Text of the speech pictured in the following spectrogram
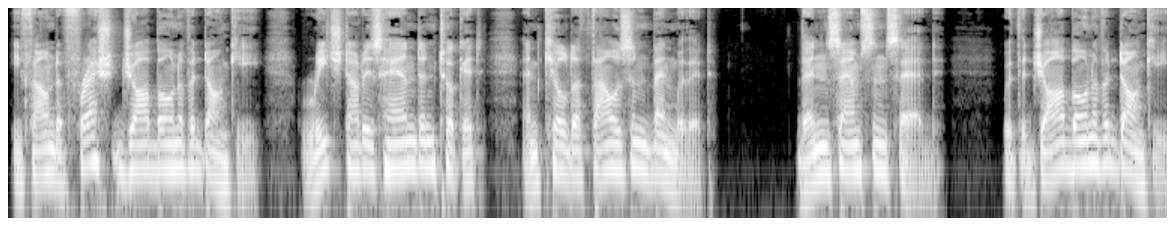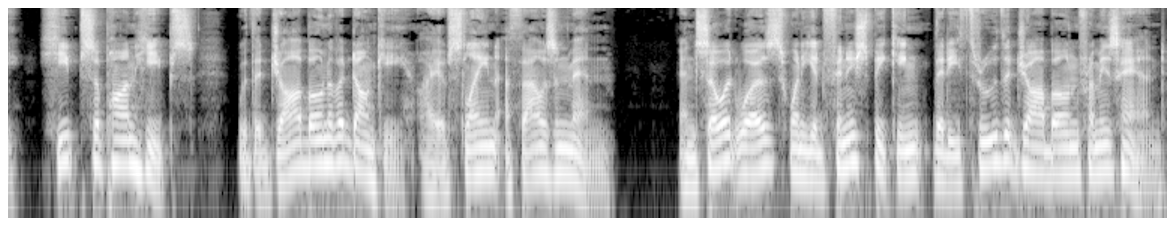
He found a fresh jawbone of a donkey, reached out his hand and took it, and killed a thousand men with it. Then Samson said, With the jawbone of a donkey, heaps upon heaps, with the jawbone of a donkey I have slain a thousand men. And so it was, when he had finished speaking, that he threw the jawbone from his hand,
